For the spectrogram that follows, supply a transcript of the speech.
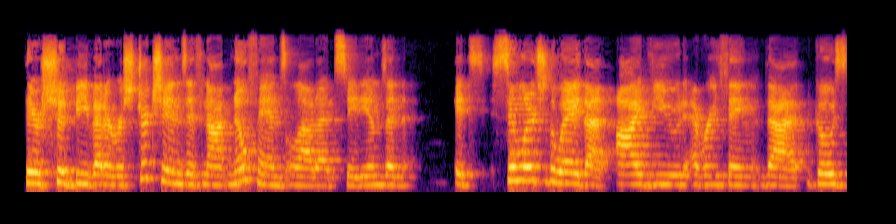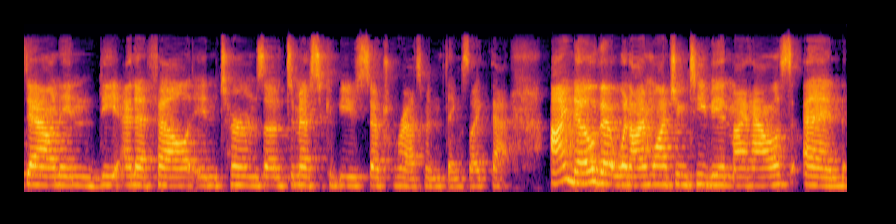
there should be better restrictions, if not no fans allowed at stadiums. And it's similar to the way that I viewed everything that goes down in the NFL in terms of domestic abuse, sexual harassment, and things like that. I know that when I'm watching TV in my house and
